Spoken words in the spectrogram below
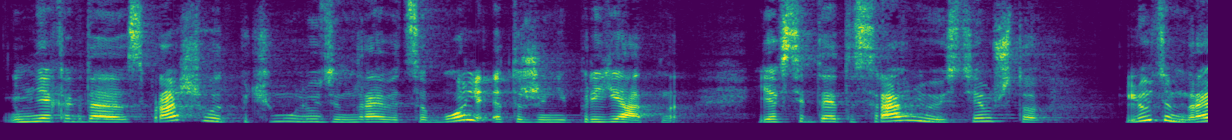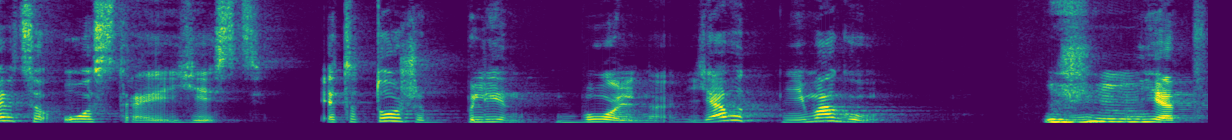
Меня когда спрашивают, почему людям нравится боль, это же неприятно. Я всегда это сравниваю с тем, что людям нравится острое есть. Это тоже, блин, больно. Я вот не могу. Нет.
